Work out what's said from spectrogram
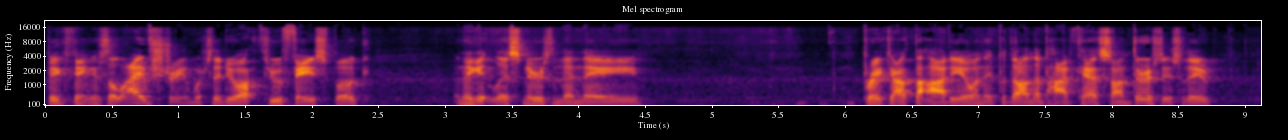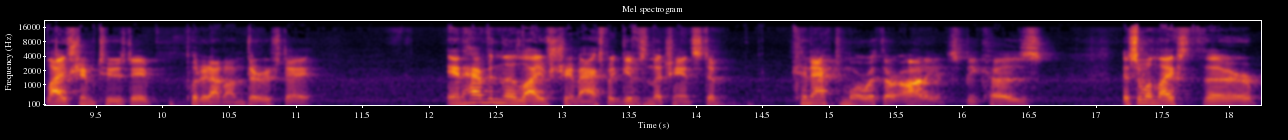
big thing is the live stream, which they do through Facebook, and they get listeners, and then they break out the audio and they put that on the podcast on Thursday. So they live stream Tuesday, put it out on Thursday. And having the live stream aspect gives them the chance to connect more with their audience because if someone likes their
